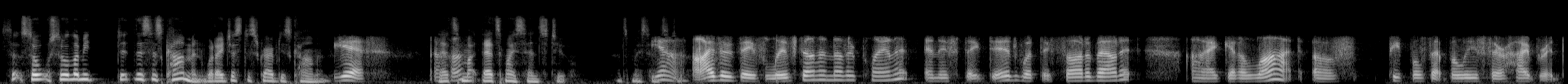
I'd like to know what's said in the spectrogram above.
so, so, so let me. This is common. What I just described is common. Yes, uh-huh. that's my that's my sense too. That's my sense. Yeah, too. either they've lived on another planet, and if they did, what they thought about it. I get a lot of people that believe they're hybrids.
